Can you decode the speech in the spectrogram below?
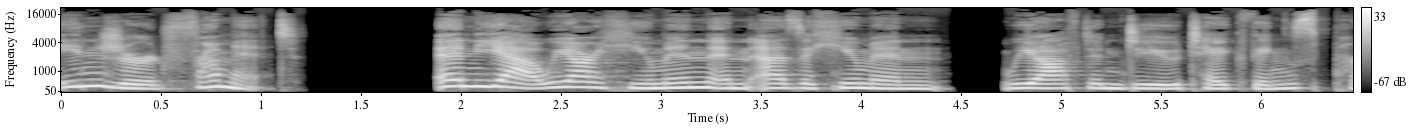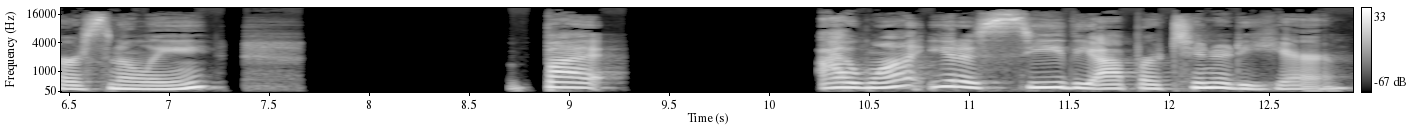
injured from it. And yeah, we are human. And as a human, we often do take things personally. But I want you to see the opportunity here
